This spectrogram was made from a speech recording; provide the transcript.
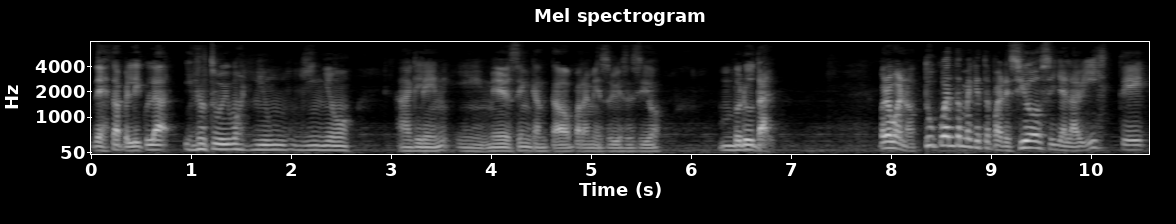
de esta película y no tuvimos ni un guiño a Glenn y me hubiese encantado, para mí eso hubiese sido brutal. Pero bueno, tú cuéntame qué te pareció, si ya la viste.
